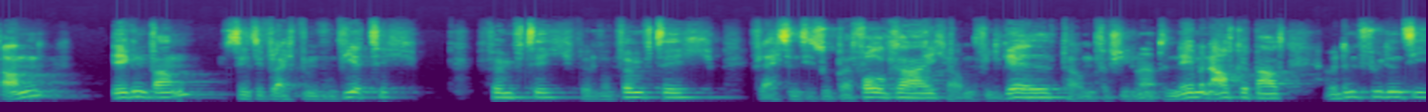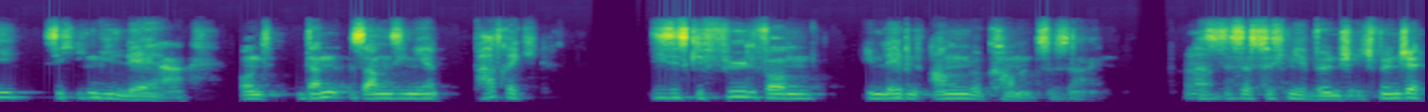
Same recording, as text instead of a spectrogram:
dann irgendwann sind sie vielleicht 45, 50, 55, vielleicht sind sie super erfolgreich, haben viel Geld, haben verschiedene ja. Unternehmen aufgebaut, aber dann fühlen sie sich irgendwie leer. Und dann sagen sie mir, Patrick, dieses Gefühl von im Leben angekommen zu sein, ja. das ist das, was ich mir wünsche. Ich wünsche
